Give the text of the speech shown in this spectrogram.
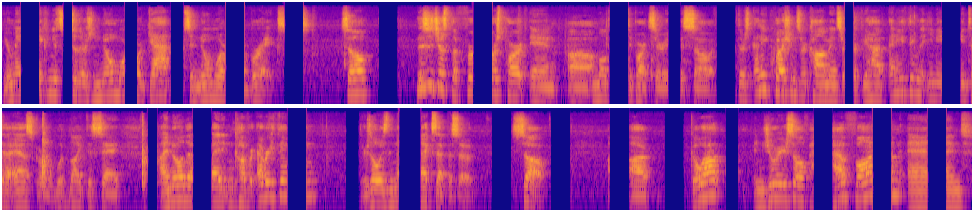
You're making it so there's no more gaps and no more breaks. So this is just the first part in uh, a multi-part series. So if there's any questions or comments, or if you have anything that you need to ask or would like to say. I know that I didn't cover everything. There's always the next episode. So, uh, go out, enjoy yourself, have fun, and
